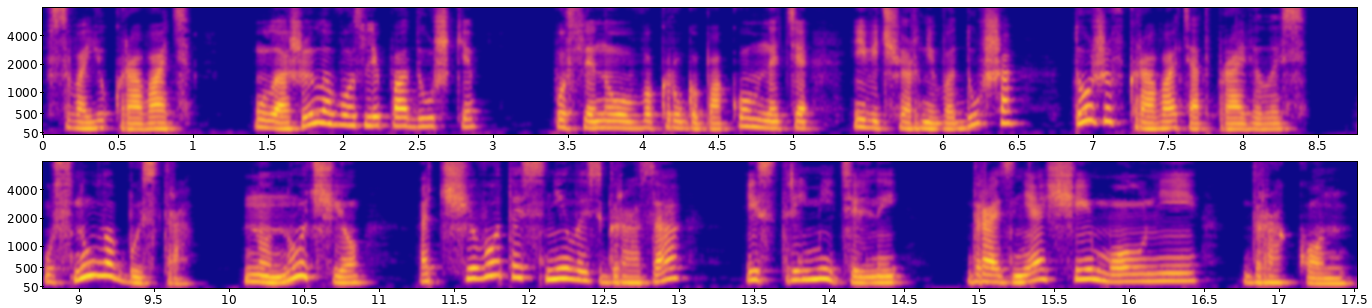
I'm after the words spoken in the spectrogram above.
в свою кровать. Уложила возле подушки. После нового круга по комнате и вечернего душа тоже в кровать отправилась. Уснула быстро, но ночью от чего-то снилась гроза и стремительный, дразнящий молнии дракон.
